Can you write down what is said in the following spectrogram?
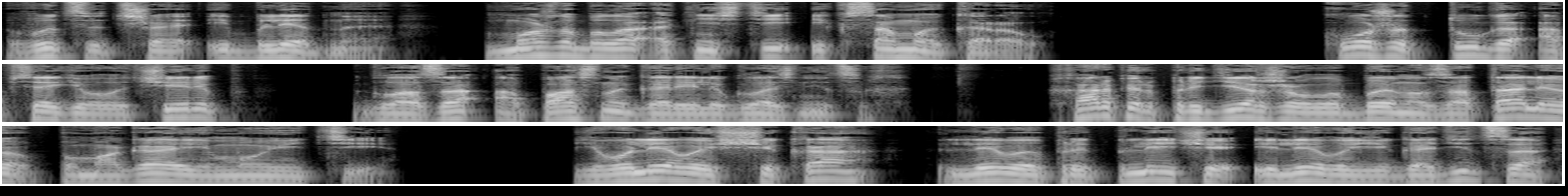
выцветшая и бледная, можно было отнести и к самой Кэрол. Кожа туго обтягивала череп, глаза опасно горели в глазницах. Харпер придерживала Бена за талию, помогая ему идти. Его левая щека, левое предплечье и левая ягодица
